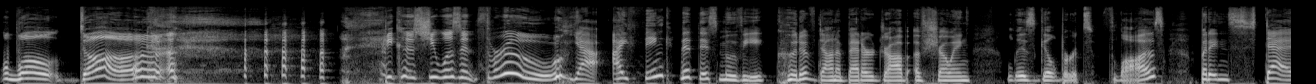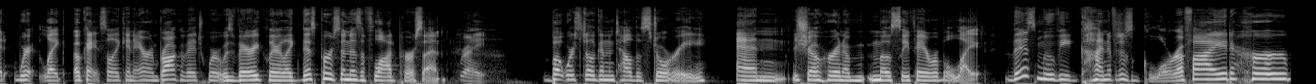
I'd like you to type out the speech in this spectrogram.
Well, duh. because she wasn't through. Yeah, I think that this movie could have done a better job of showing Liz Gilbert's flaws, but instead, we're like, okay, so like in Erin Brockovich, where it was very clear, like this person is a flawed person, Right. but we're still going to tell the story and show her in a mostly favorable light. This movie kind of just glorified her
